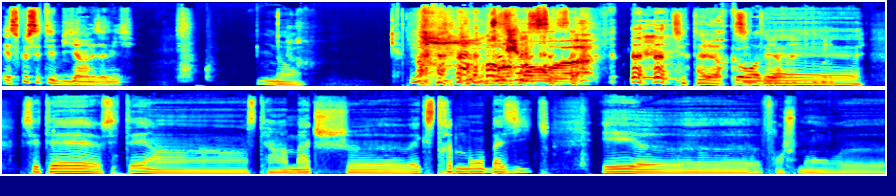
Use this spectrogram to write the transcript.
est-ce que c'était bien, les amis? Non. Franchement, euh, C'était, c'était, c'était, c'était un, c'était un match euh, extrêmement basique et euh, franchement, euh,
